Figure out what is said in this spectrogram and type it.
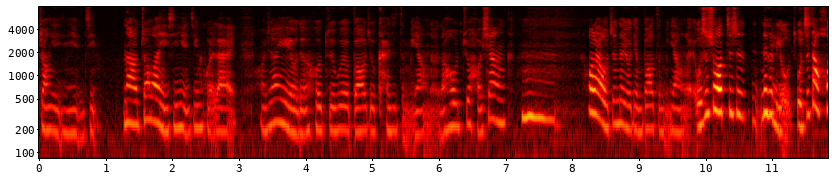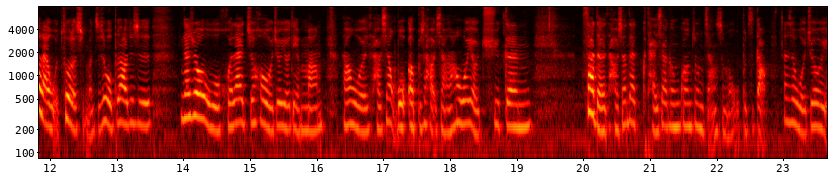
装隐形眼镜。那装完隐形眼镜回来，好像也有点喝醉，我也不知道就开始怎么样了。然后就好像，嗯，后来我真的有点不知道怎么样了。我是说，就是那个流，我知道后来我做了什么，只是我不知道，就是应该说，我回来之后我就有点忙。然后我好像我呃不是好像，然后我有去跟萨德，好像在台下跟观众讲什么，我不知道。但是我就。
